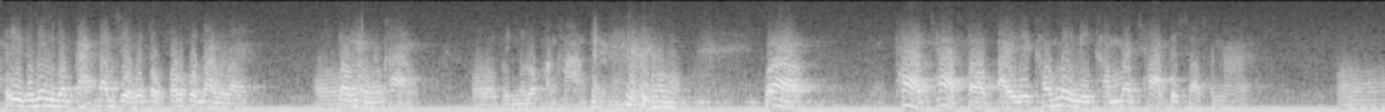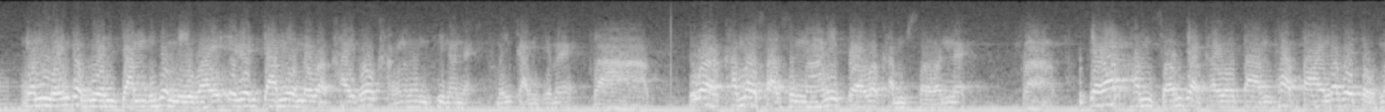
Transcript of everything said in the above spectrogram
เก้าอี้ตัวนี้มันจำกัดดันเสียไปตกสองคนได้ไม่ไหวอ๋อต้องนั่งข้างอ๋อเป็นนรกข้างๆกันนะๆว่า ถ้าชาติต่อไปนี่เขาไม่มีคำว่าชาติหรือศาสนาอ๋อมันเหมือนกับเรือนจำที่จะมีไว้ไอ้เรือนจำเนี่ยไม่ว่าใครเขาขังนั่นที่นั่นแหละเหมือนกันใช่ไหมครับหรือว่าคำว่าศาสนานี่แปลว่าคำสอนนะครับจะรับคำสอนจากใครก็ตาม ถ้าตายแล้วไปตกน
